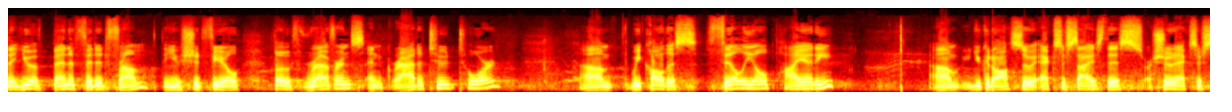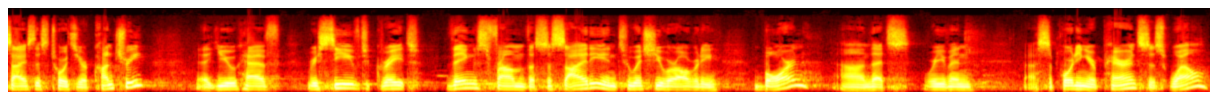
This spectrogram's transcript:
that you have benefited from, that you should feel both reverence and gratitude toward. Um, we call this filial piety. Um, you could also exercise this, or should exercise this, towards your country. Uh, you have received great things from the society into which you were already born. Uh, that's we're even uh, supporting your parents as well.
